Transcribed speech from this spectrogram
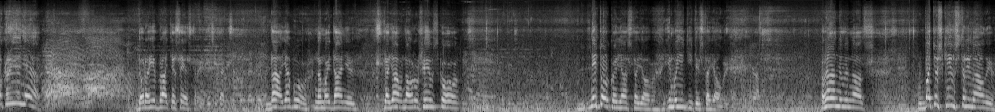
Україні! Дорогі браті і сестри, да, я був на Майдані, стояв на Грушевського. Не тільки я стояв, і мої діти стояли. Ранили нас, в батюшків стріляли.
